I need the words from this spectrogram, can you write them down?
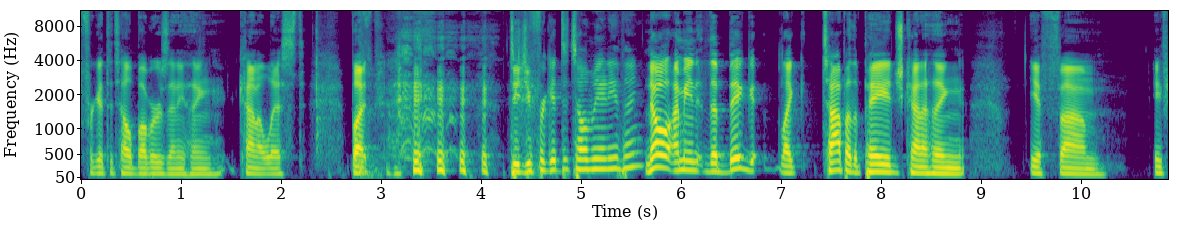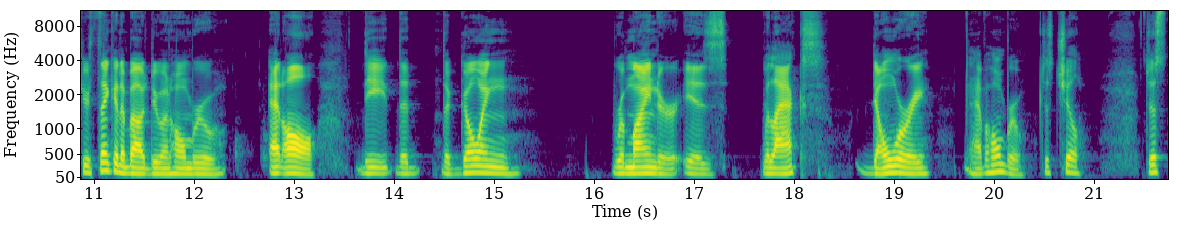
forget to tell Bubbers anything kind of list. But Did you forget to tell me anything? No, I mean the big like top of the page kind of thing. If um if you're thinking about doing homebrew at all, the the the going reminder is relax, don't worry, have a homebrew, just chill, just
